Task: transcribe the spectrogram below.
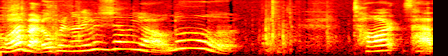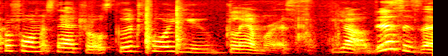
oh, I'm about to open it not even show y'all. Look. Tarte's High Performance Naturals. Good for you. Glamorous. Y'all, this is a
